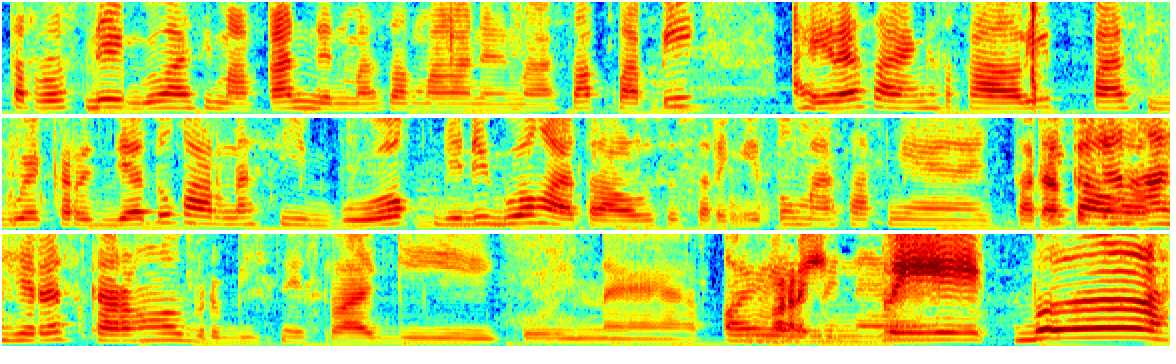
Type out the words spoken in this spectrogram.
terus deh gue ngasih makan dan masak makan dan masak. Tapi akhirnya sayang sekali pas gue kerja tuh karena sibuk jadi gue nggak terlalu sesering itu masaknya. Tapi, tapi, kalau kan akhirnya sekarang lo berbisnis lagi kuliner Oh iya, meripik. beh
